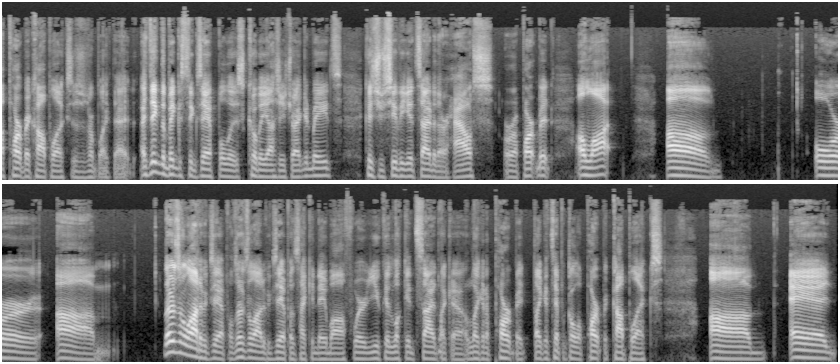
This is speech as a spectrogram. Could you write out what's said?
apartment complexes or something like that. I think the biggest example is Kobayashi Dragon Maids because you see the inside of their house or apartment a lot. Um or um there's a lot of examples. There's a lot of examples I can name off where you can look inside like a like an apartment, like a typical apartment complex um, and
